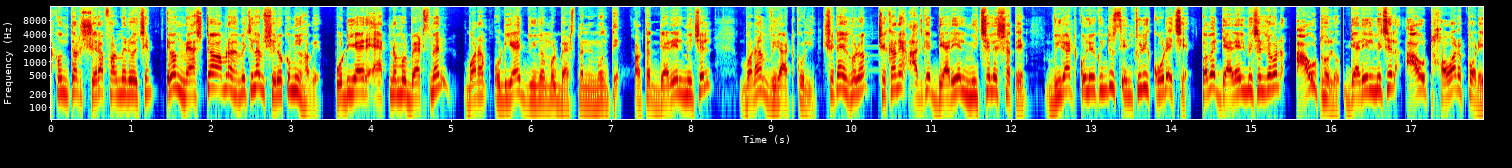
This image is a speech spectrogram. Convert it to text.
এখন তার সেরা ফর্মে রয়েছে এবং ম্যাচটাও আমরা ভেবেছিলাম সেরকমই হবে। ওডিআইয়ের এক নম্বর ব্যাটসম্যান বনাম ওডিআই দুই নম্বর ব্যাটসম্যানের মধ্যে। অর্থাৎ ড্যারিয়েল মিছেল বনাম বিরাট কোহলি। সেটাই হলো, সেখানে আজকে ড্যারিয়েল মিছেলের সাথে বিরাট কোহলিও কিন্তু সেঞ্চুরি করেছে। তবে ড্যারিয়েল মিছেল যখন আউট হলো, ড্যারিয়েল মিছেল আউট হওয়ার পরে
